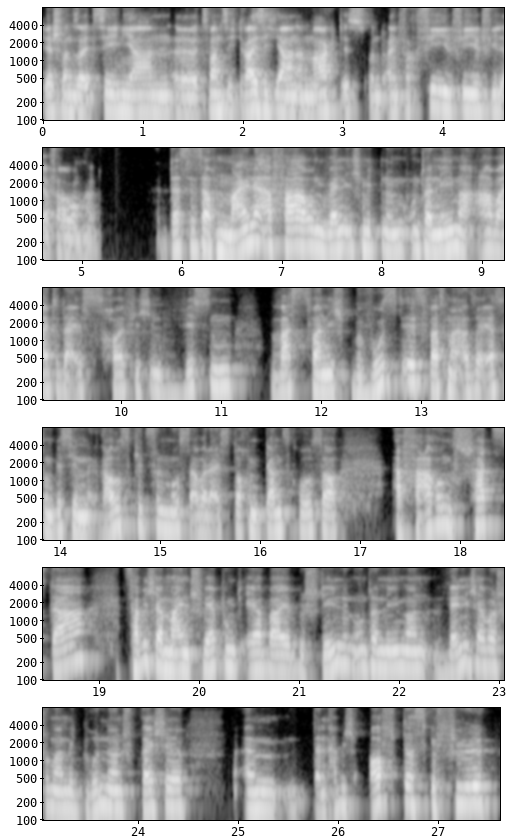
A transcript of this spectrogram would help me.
der schon seit zehn Jahren, äh, 20, 30 Jahren am Markt ist und einfach viel, viel, viel Erfahrung hat. Das ist auch meine Erfahrung, wenn ich mit einem Unternehmer arbeite, da ist häufig ein Wissen, was zwar nicht bewusst ist, was man also erst so ein bisschen rauskitzeln muss, aber da ist doch ein ganz großer Erfahrungsschatz da. Jetzt habe ich ja meinen Schwerpunkt eher bei bestehenden Unternehmern. Wenn ich aber schon mal mit Gründern spreche, ähm, dann habe ich oft das Gefühl,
